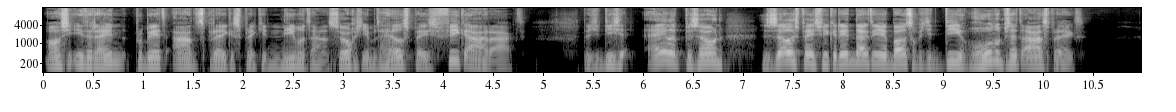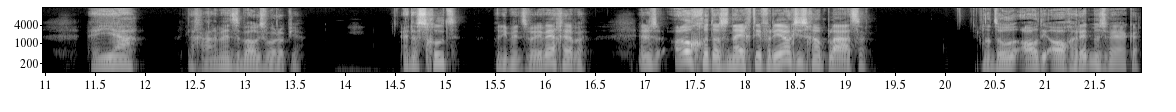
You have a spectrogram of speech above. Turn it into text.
Als je iedereen probeert aan te spreken, spreek je niemand aan. Zorg dat je iemand heel specifiek aanraakt. Dat je deze hele persoon zo specifiek erin duikt in je boodschap dat je die 100% aanspreekt. En ja, dan gaan de mensen boos worden op je. En dat is goed, want die mensen wil je weg hebben. En het is ook goed als ze negatieve reacties gaan plaatsen. Want hoe al die algoritmes werken,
